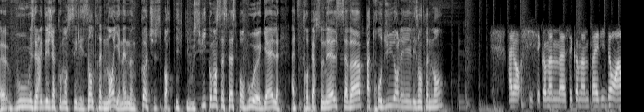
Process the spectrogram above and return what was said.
Euh, vous avez déjà commencé les entraînements. Il y a même un coach sportif qui vous suit. Comment ça se passe pour vous, euh, Gaël, à titre personnel? Ça va Pas trop dur les, les entraînements? Alors si c'est quand même c'est quand même pas évident. Hein.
